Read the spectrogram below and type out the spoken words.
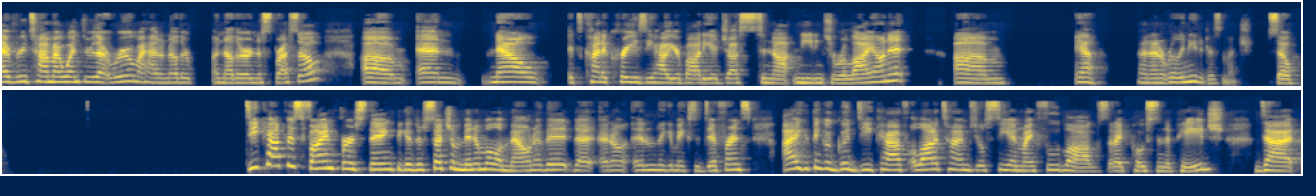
every time I went through that room, I had another another Nespresso. Um, and now it's kind of crazy how your body adjusts to not needing to rely on it. Um, yeah, and I don't really need it as much. So decaf is fine first thing because there's such a minimal amount of it that I don't I don't think it makes a difference. I think a good decaf, a lot of times you'll see in my food logs that I post in the page that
